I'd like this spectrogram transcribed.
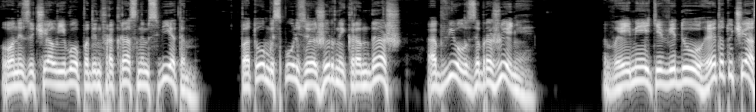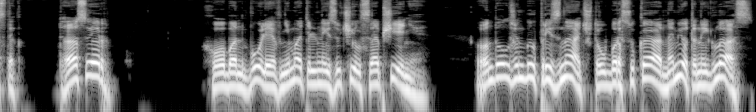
Он изучал его под инфракрасным светом, Потом, используя жирный карандаш, обвел изображение. «Вы имеете в виду этот участок?» «Да, сэр». Хобан более внимательно изучил сообщение. Он должен был признать, что у барсука наметанный глаз.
